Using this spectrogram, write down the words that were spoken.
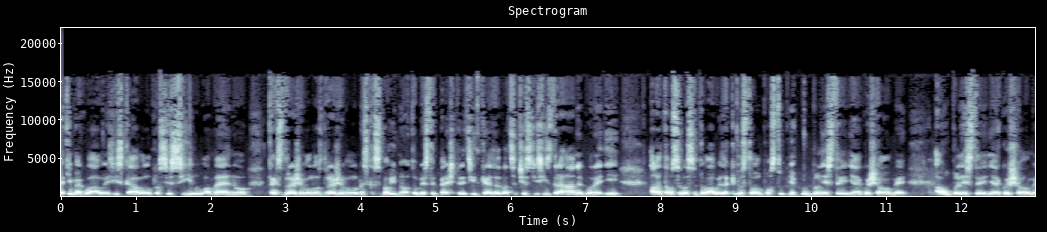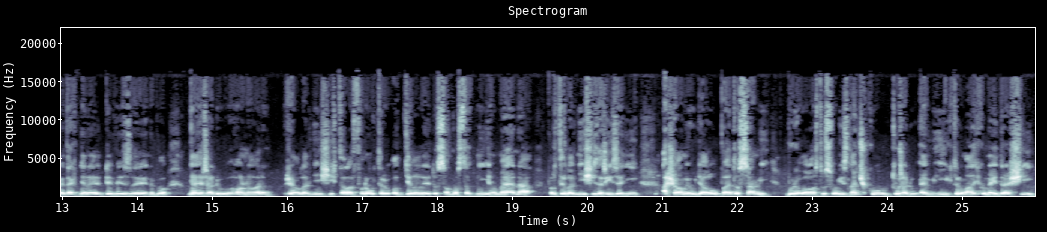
A tím, jak Huawei získávalo prostě sílu a jméno, tak zdražovalo, zdražovalo. Dneska se bavíme o tom, jestli P40 je za 26 tisíc drahá nebo není, ale tam se vlastně to Huawei taky dostalo postupně úplně stejně jako Xiaomi a úplně stejně jako Xiaomi, tak měli divizi nebo měli řadu Honor, že jo, levnějších telefonů, kterou oddělili do samostatného jména pro ty levnější zařízení a Xiaomi udělalo úplně to samý. Budovalo tu svoji značku značku, tu řadu MI, kterou má teď nejdražší,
